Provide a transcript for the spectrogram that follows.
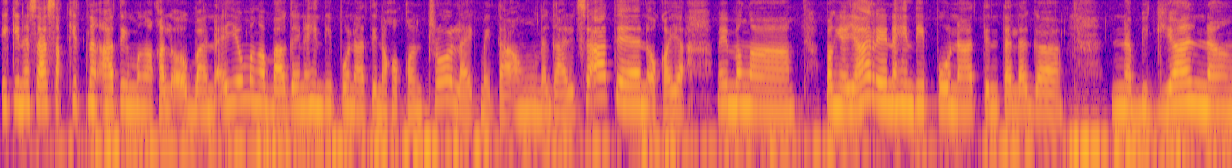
ikinasasakit ng ating mga kalooban ay yung mga bagay na hindi po natin nakokontrol like may taong nagalit sa atin o kaya may mga pangyayari na hindi po natin talaga nabigyan ng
